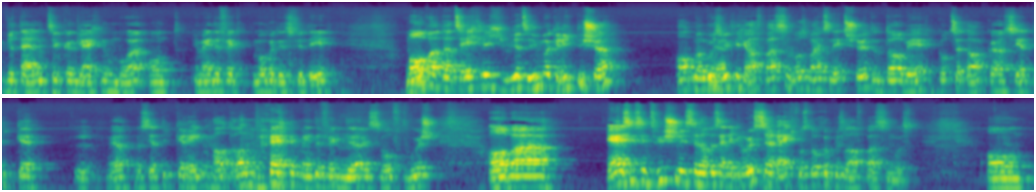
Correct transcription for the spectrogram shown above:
wir teilen circa den gleichen Humor und im Endeffekt mache ich das für die. Mhm. Aber tatsächlich wird es immer kritischer und man muss ja. wirklich aufpassen, was man ins Netz stellt. Und da habe ich Gott sei Dank eine sehr dicke, ja, eine sehr dicke Regenhaut an, weil im Endeffekt mhm. ja, ist oft wurscht. Aber ja, es ist inzwischen ist, hat es eine Größe erreicht, wo du doch ein bisschen aufpassen musst. Und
